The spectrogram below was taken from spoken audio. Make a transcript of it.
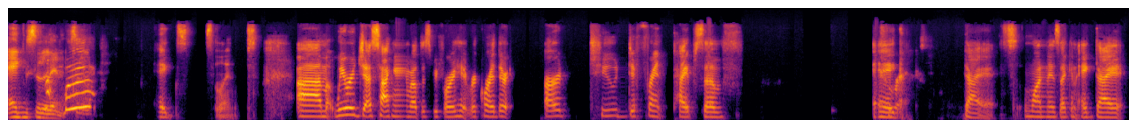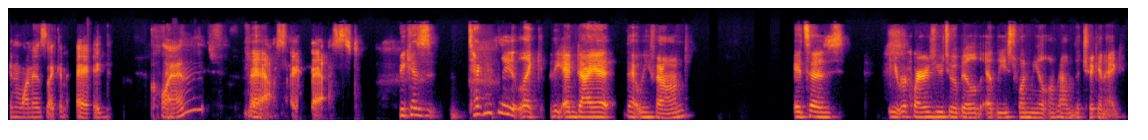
Excellent. Excellent. Um, we were just talking about this before we hit record. There are two different types of egg Correct. diets. One is like an egg diet, and one is like an egg cleanse fast. Egg fast. because technically like the egg diet that we found it says it requires you to build at least one meal around the chicken egg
